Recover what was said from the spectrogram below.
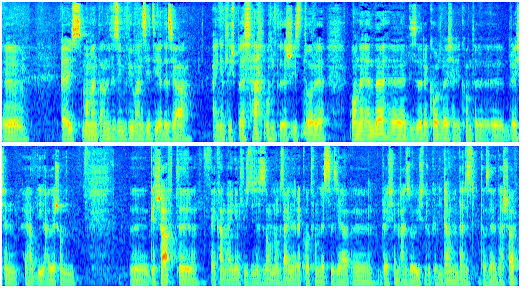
Äh, er ist momentan, wie man sieht, jedes Jahr eigentlich besser und äh, schießt Tore ohne Ende. Äh, diese Rekord, welche er konnte äh, brechen, er hat die alle schon äh, geschafft. Äh, er kann eigentlich diese Saison noch seinen Rekord von letztes Jahr äh, brechen. Also ich drücke die Daumen, dass, dass er das schafft.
